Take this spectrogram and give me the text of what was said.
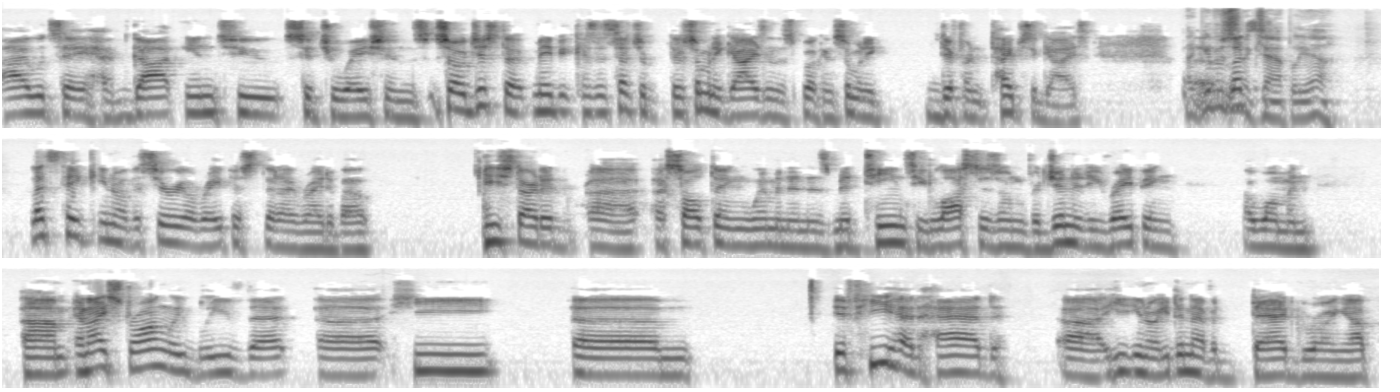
I would say, have got into situations. So just to maybe because it's such a there's so many guys in this book and so many different types of guys. Uh, give us an example, yeah. Let's take you know the serial rapist that I write about. He started uh, assaulting women in his mid-teens. He lost his own virginity, raping a woman, um, and I strongly believe that uh, he, um, if he had had, uh, he you know he didn't have a dad growing up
